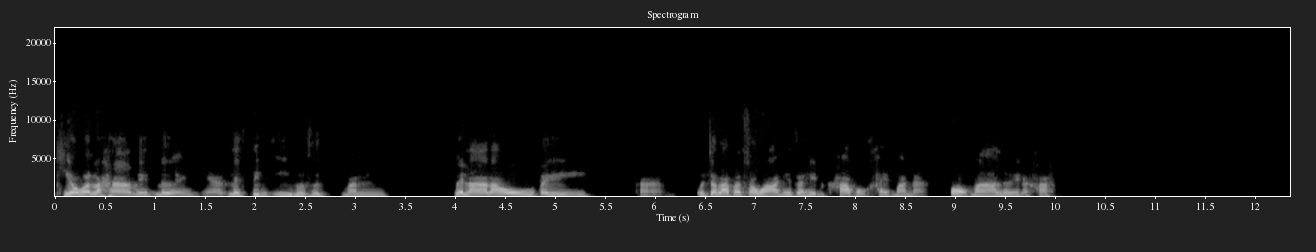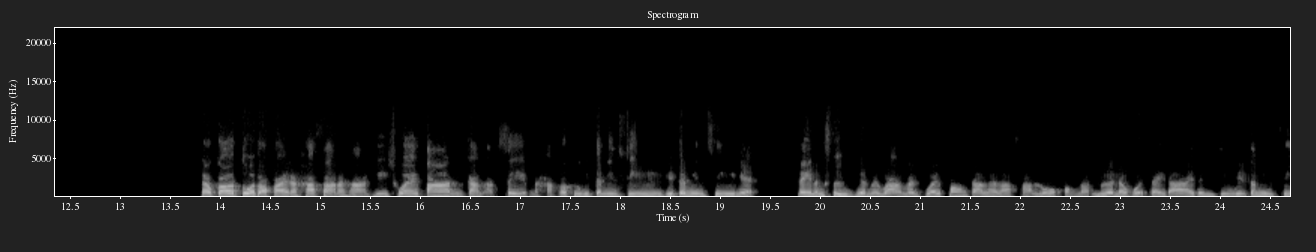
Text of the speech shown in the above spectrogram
เคี้ยววันละห้าเม็ดเลยอย่างเงี้ยเลสตินอีรู้สึกมันเวลาเราไปอ่าอุจจาระปัสสาวะเนี่ยจะเห็นคราบของไขมันอะออกมาเลยนะคะ แล้วก็ตัวต่อไปนะคะ สารอาหารที่ช่วยต้านการอักเสบนะคะ ก็คือวิตามินซีวิตามินซีเนี่ย ในหนังสือเขียนไว้ว่ามันช่วยป้องกันและรักษาโรคของหลอดเลือดและหัวใจได้ แต่จริงๆวิตามินซี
